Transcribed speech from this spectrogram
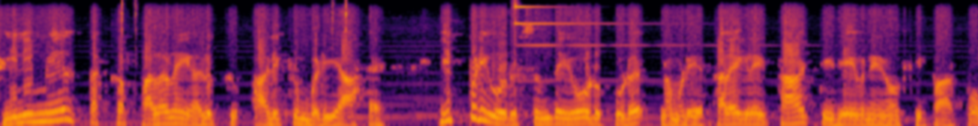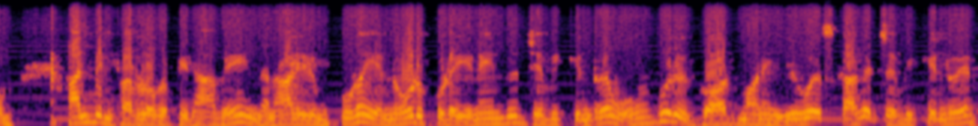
இனிமேல் தக்க பலனை அளிக்கு அளிக்கும்படியாக. இப்படி ஒரு சிந்தையோடு கூட நம்முடைய தலைகளை தாழ்த்தி தேவனை நோக்கி பார்ப்போம். அன்பின் பரலோக பிதாவே இந்த நாளிலும் கூட என்னோடு கூட இணைந்து ஜெபிக்கின்ற ஒவ்வொரு காட் மார்னிங் வியூவர்ஸ்க்காக ஜெபிக்கின்றேன்.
